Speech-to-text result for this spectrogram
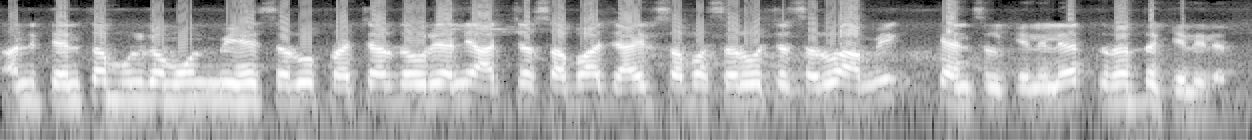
आणि त्यांचा मुलगा म्हणून मी हे सर्व प्रचार दौरे आणि आजच्या सभा जाहीर सभा सर्वच्या सर्व आम्ही कॅन्सल केलेल्या आहेत रद्द केलेल्या आहेत.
